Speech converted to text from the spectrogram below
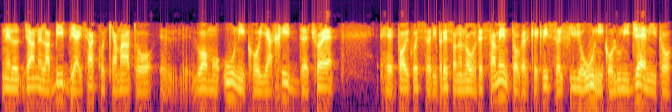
nel, già nella Bibbia Isacco è chiamato eh, l'uomo unico, Yahid, cioè e poi questo è ripreso nel Nuovo Testamento perché Cristo è il figlio unico, l'unigenito,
